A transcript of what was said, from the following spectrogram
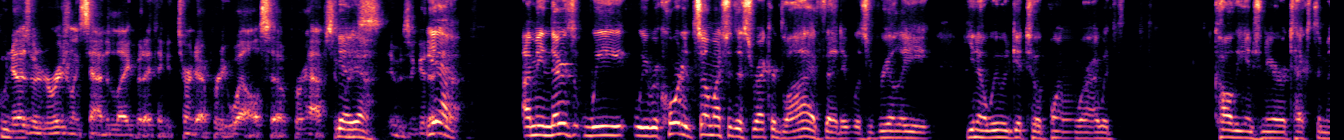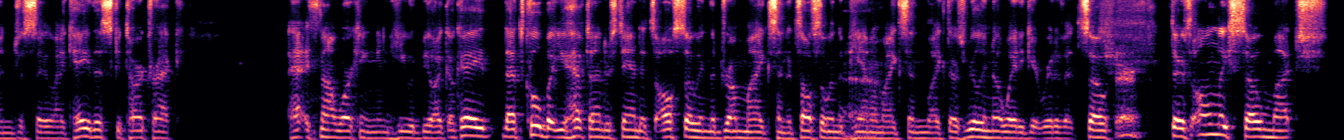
who knows what it originally sounded like, but I think it turned out pretty well. So perhaps it Yeah, was it was a good yeah i mean there's we we recorded so much of this record live that it was really you know we would get to a point where i would call the engineer or text him and just say like hey this guitar track it's not working and he would be like okay that's cool but you have to understand it's also in the drum mics and it's also in the piano Uh. mics and like there's really no way to get rid of it so Sure. there's only so much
